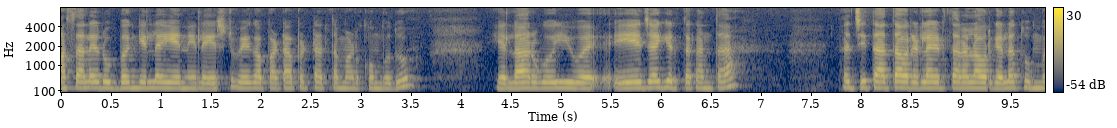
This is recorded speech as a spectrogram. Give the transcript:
ಮಸಾಲೆ ರುಬ್ಬಂಗಿಲ್ಲ, ಏನಿಲ್ಲ, ಎಷ್ಟು ಬೇಗ ಪಟಾಪಟ ಅಂತ ಮಾಡ್ಕೊಬೋದು. ಎಲ್ಲರಿಗೂ ಈ ಏಜಾಗಿರ್ತಕ್ಕಂಥ ಅಜ್ಜಿ, ತಾತ ಅವರೆಲ್ಲ ಇರ್ತಾರಲ್ಲ, ಅವ್ರಿಗೆಲ್ಲ ತುಂಬ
